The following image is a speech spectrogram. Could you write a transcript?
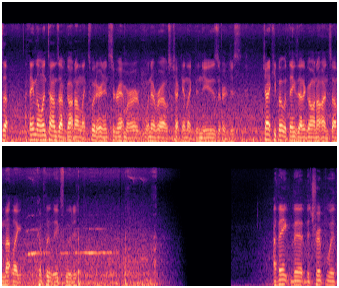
So I think the only times I've gone on like Twitter and Instagram or whenever I was checking like the news or just trying to keep up with things that are going on so I'm not like completely excluded. I think the the trip with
